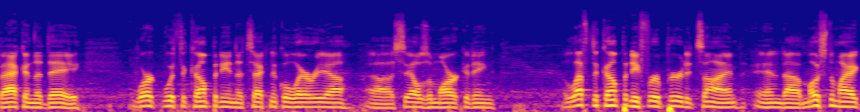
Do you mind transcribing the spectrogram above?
back in the day. Worked with the company in the technical area, uh, sales and marketing. I left the company for a period of time, and uh, most of my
